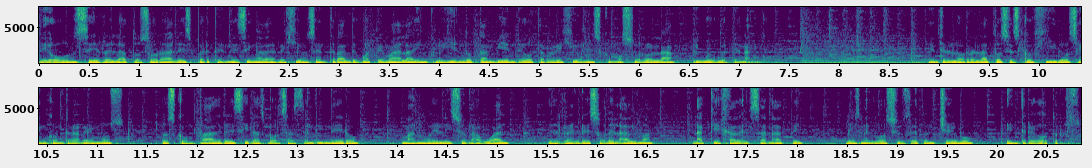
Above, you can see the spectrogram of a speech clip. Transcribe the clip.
de 11 relatos orales pertenecen a la región central de Guatemala, incluyendo también de otras regiones como Sololá y Huehuetenango. Entre los relatos escogidos encontraremos Los compadres y las bolsas del dinero, Manuel y su nahual, El regreso del alma, La queja del zanate, Los negocios de Don Chevo, entre otros.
